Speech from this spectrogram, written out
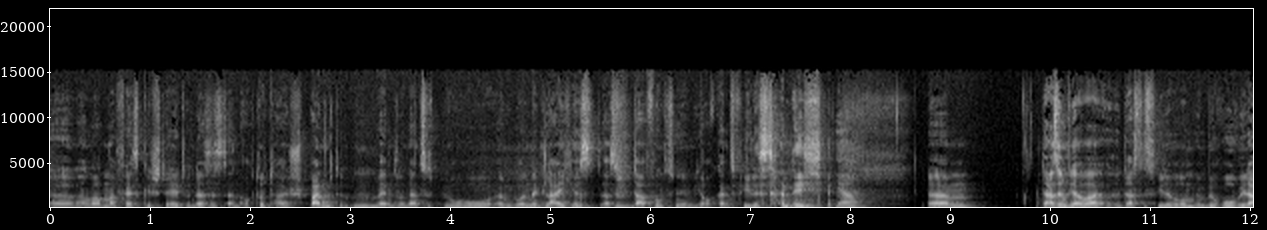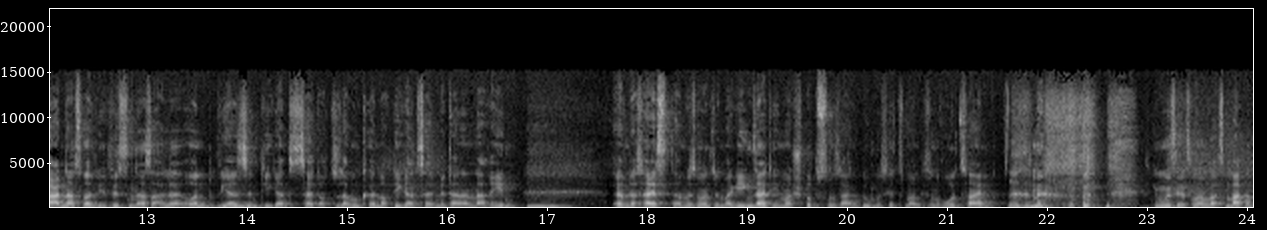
Äh, haben wir mal festgestellt und das ist dann auch total spannend, mhm. wenn so ein ganzes Büro im Grunde gleich ist. Das, da funktioniert nämlich auch ganz vieles dann nicht. Ja. Ähm, da sind wir aber, das ist wiederum im Büro wieder anders, weil wir wissen das alle und wir mhm. sind die ganze Zeit auch zusammen und können auch die ganze Zeit miteinander reden. Mhm. Ähm, das heißt, da müssen wir uns immer gegenseitig mal stupsen und sagen, du musst jetzt mal ein bisschen rot sein, mhm. du musst jetzt mal was machen.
